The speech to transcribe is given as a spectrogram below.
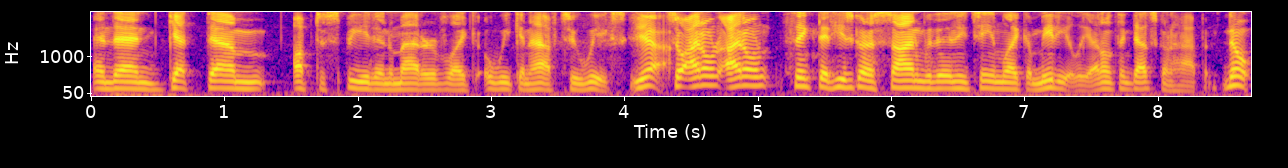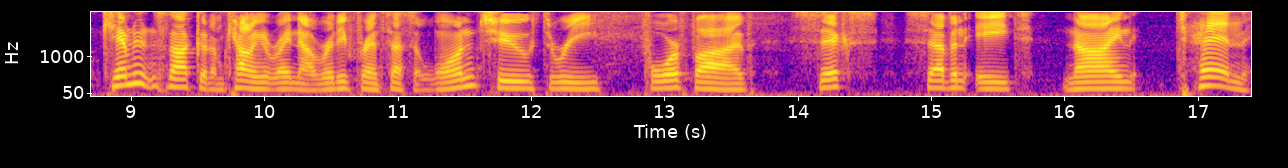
and then get them up to speed in a matter of like a week and a half, two weeks. Yeah. So I don't I don't think that he's going to sign with any team like immediately. I don't think that's going to happen. no, Cam Newton's not good. I'm counting it right now. Ready, Francesa? One, two, three, four, five, six, seven, eight, nine, ten.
